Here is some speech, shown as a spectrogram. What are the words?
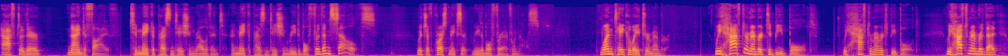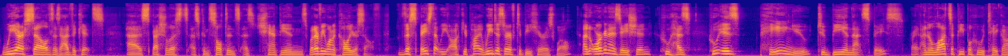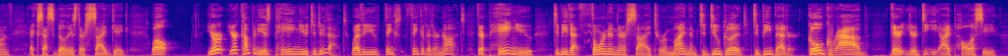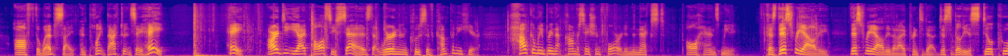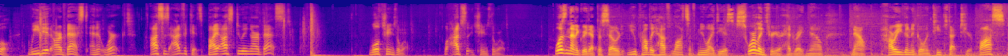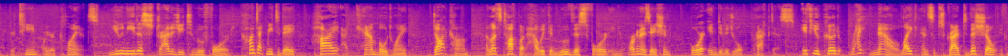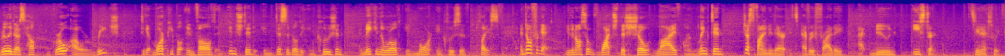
after their nine to five to make a presentation relevant and make a presentation readable for themselves, which of course makes it readable for everyone else. One takeaway to remember we have to remember to be bold. We have to remember to be bold. We have to remember that we ourselves, as advocates, as specialists, as consultants, as champions, whatever you want to call yourself, the space that we occupy, we deserve to be here as well. An organization who has who is paying you to be in that space, right? I know lots of people who would take on accessibility as their side gig. Well, your your company is paying you to do that, whether you think think of it or not. They're paying you to be that thorn in their side to remind them to do good, to be better. Go grab their your DEI policy off the website and point back to it and say, "Hey, hey, our DEI policy says that we're an inclusive company here. How can we bring that conversation forward in the next all hands meeting. Because this reality, this reality that I printed out, disability is still cool. We did our best and it worked. Us as advocates, by us doing our best, we'll change the world. We'll absolutely change the world. Wasn't that a great episode? You probably have lots of new ideas swirling through your head right now. Now, how are you going to go and teach that to your boss, your team, or your clients? You need a strategy to move forward. Contact me today, hi at cambeaudoin.com and let's talk about how we can move this forward in your organization or individual practice. If you could right now like and subscribe to this show, it really does help grow our reach to get more people involved and interested in disability inclusion and making the world a more inclusive place. And don't forget, you can also watch this show live on LinkedIn. Just find me there. It's every Friday at noon Eastern. See you next week.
